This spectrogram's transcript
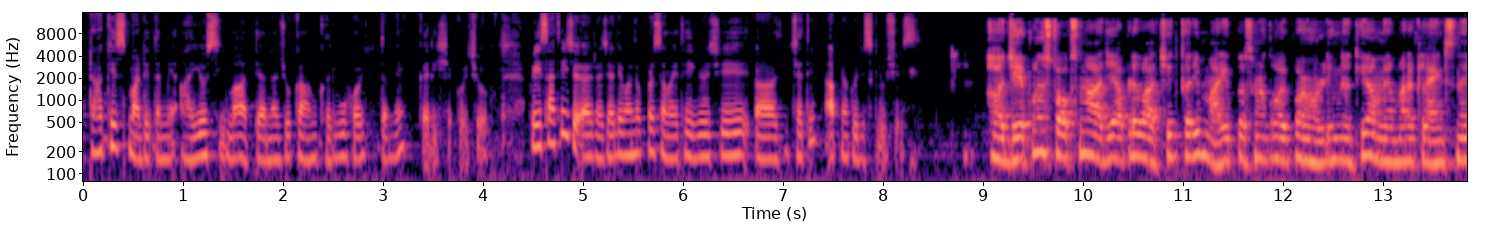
ટાર્ગેટ્સ માટે તમે આઈઓસીમાં અત્યારના જો કામ કરવું હોય તો તમે કરી શકો છો. પણ એ સાથે જ રજા લેવાનો પણ સમય થઈ ગયો છે. જતીન, આપના કોઈ ડિસ્ક્લોઝર્સ જે પણ સ્ટોક્સમાં આજે આપણે વાતચીત કરી, મારી પર્સનલ કોઈ પણ હોલ્ડિંગ નથી. અમે અમારા ક્લાયન્ટ્સને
